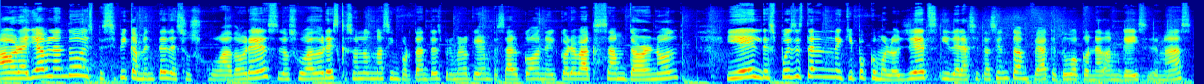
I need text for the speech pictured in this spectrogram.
Ahora, ya hablando específicamente de sus jugadores, los jugadores que son los más importantes, primero quiero empezar con el coreback Sam Darnold. Y él, después de estar en un equipo como los Jets y de la situación tan fea que tuvo con Adam Gates y demás,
